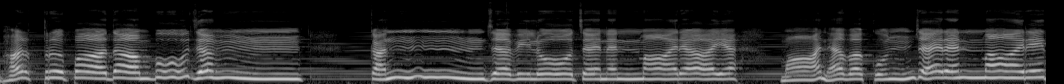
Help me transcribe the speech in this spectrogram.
ഭർത്തൃപാദാംബുജം. കഞ്ചവിലോചനന്മാരായ മാനവകുഞ്ചരന്മാരെ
